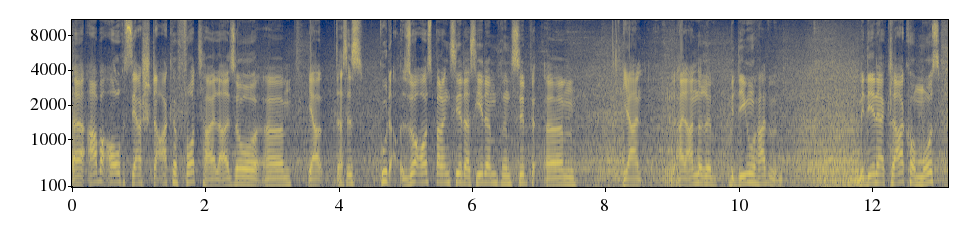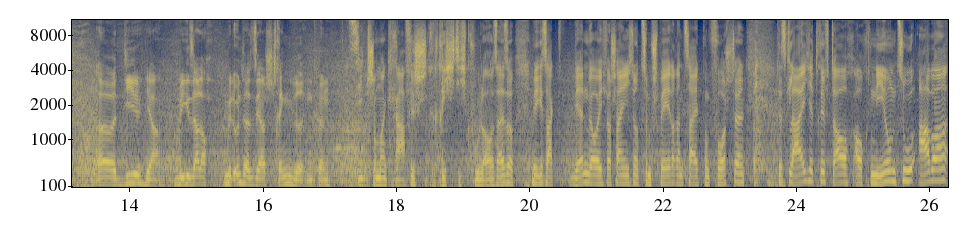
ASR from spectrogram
äh, aber auch sehr starke Vorteile. Also ähm, ja, das ist gut so ausbalanciert, dass jeder im Prinzip ähm, ja, eine andere Bedingung hat, mit denen er klarkommen muss, äh, die, ja, wie gesagt, auch mitunter sehr streng wirken können. Sieht schon mal grafisch richtig cool aus. Also, wie gesagt, werden wir euch wahrscheinlich noch zum späteren Zeitpunkt vorstellen. Das gleiche trifft auch, auch Neum zu, aber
